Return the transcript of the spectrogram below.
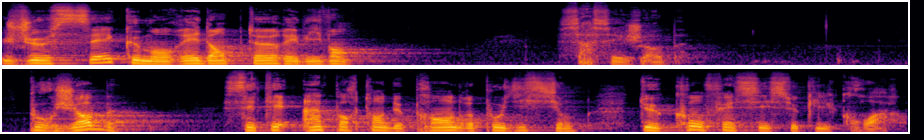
Je sais que mon Rédempteur est vivant. Ça, c'est Job. Pour Job, c'était important de prendre position, de confesser ce qu'il croit.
